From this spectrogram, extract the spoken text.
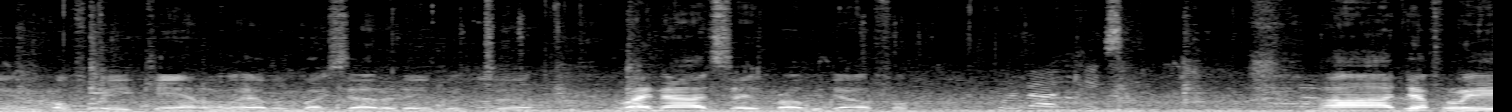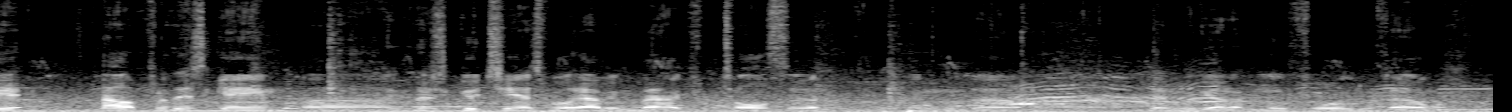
and hopefully he can, and we'll have him by Saturday. But uh, right now, I'd say it's probably doubtful. What about K.C.? Uh, definitely out for this game. Uh, there's a good chance we'll have him back for Tulsa, and then we got to move forward with that one.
